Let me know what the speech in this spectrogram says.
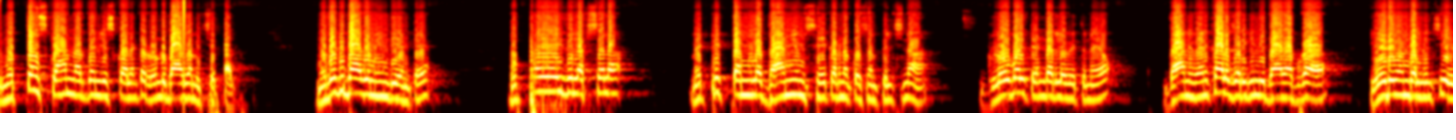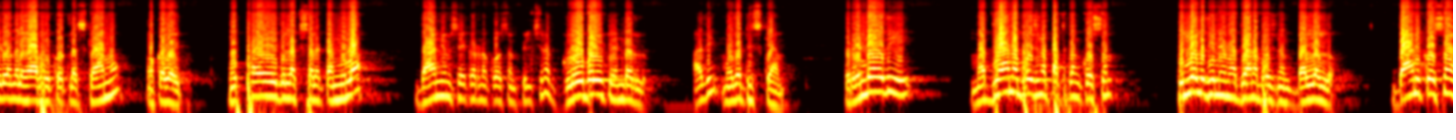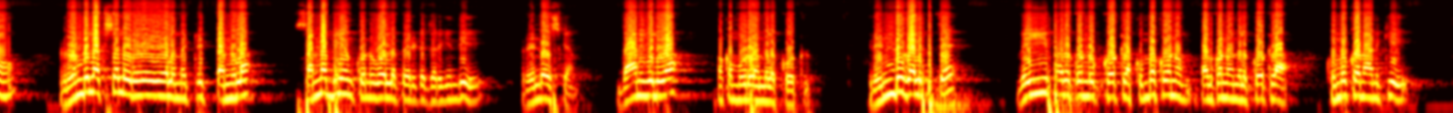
ఈ మొత్తం స్కామ్ని అర్థం చేసుకోవాలంటే రెండు భాగం మీకు చెప్పాలి. మొదటి భాగం ఏంటి అంటే ముప్పై ఐదు లక్షల మెట్రిక్ టన్నుల ధాన్యం సేకరణ కోసం పిలిచిన గ్లోబల్ టెండర్లు ఏవైతున్నాయో దాని వెనకాల జరిగింది దాదాపుగా ఏడు వందల నుంచి ఏడు వందల యాభై కోట్ల స్కాము ఒకవైపు. ముప్పై ఐదు లక్షల టన్నుల ధాన్యం సేకరణ కోసం పిలిచిన గ్లోబల్ టెండర్లు. అది మొదటి స్కామ్. రెండవది మధ్యాహ్న భోజన పథకం కోసం పిల్లలు తినే మధ్యాహ్న భోజనం బల్లల్లో. దానికోసం రెండు లక్షల ఇరవై వేల మెట్రిక్ టన్నుల సన్న బియ్యం కొనుగోళ్ళ పేరిట జరిగింది రెండో స్కామ్. దాని విలువ ఒక మూడు వందల కోట్లు. రెండు కలిపితే వెయ్యి పదకొండు కోట్ల కుంభకోణం పదకొండు వందల కోట్ల కుంభకోణానికి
